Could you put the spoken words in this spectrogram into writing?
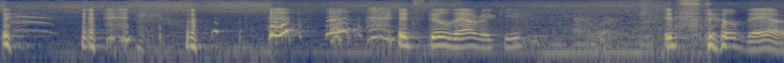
it's still there, Ricky. kind of work. It's still there.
